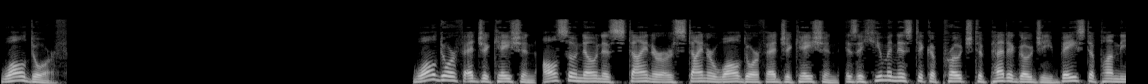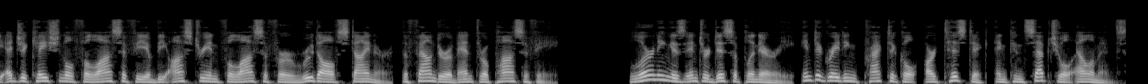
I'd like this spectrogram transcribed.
Waldorf Waldorf education also known as Steiner or Steiner-Waldorf education is a humanistic approach to pedagogy based upon the educational philosophy of the Austrian philosopher Rudolf Steiner, the founder of anthroposophy. Learning is interdisciplinary, integrating practical, artistic, and conceptual elements.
